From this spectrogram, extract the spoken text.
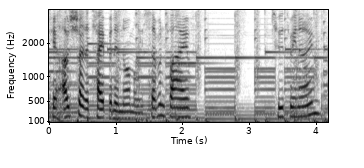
Okay, I was trying to type it in normally. 75239?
